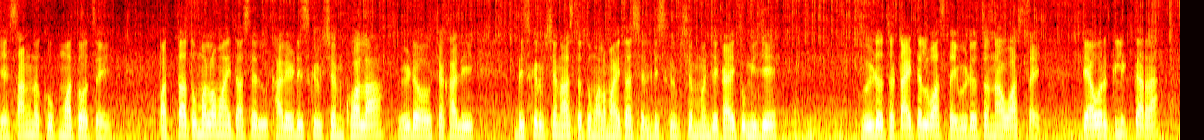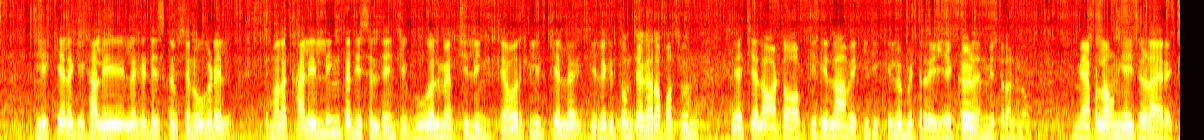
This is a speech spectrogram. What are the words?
हे सांगणं खूप महत्त्वाचं आहे. पत्ता तुम्हाला माहीत असेल खाली डिस्क्रिप्शन खोला. व्हिडिओच्या खाली डिस्क्रिप्शन असतं तुम्हाला माहीत असेल. डिस्क्रिप्शन म्हणजे काय? तुम्ही जे व्हिडिओचं टायटल वाचताय व्हिडिओचं नाव वाचताय त्यावर क्लिक करा. क्लिक केलं की खाली लगेच डिस्क्रिप्शन उघडेल. तुम्हाला खाली लिंक दिसेल त्यांची गुगल मॅपची लिंक त्यावर क्लिक केलं की लगेच तुमच्या घरापासून याच्याला ऑटो ऑफ किती लांब आहे किती किलोमीटर आहे हे कळेल मित्रांनो. मॅप लावून यायचं डायरेक्ट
